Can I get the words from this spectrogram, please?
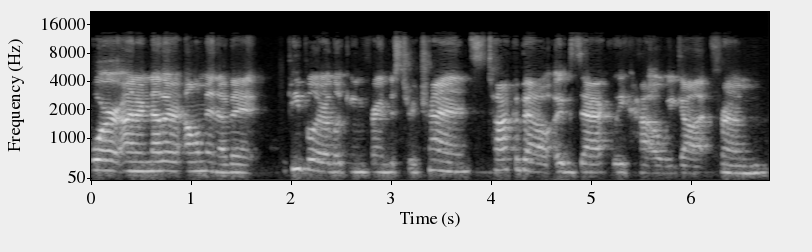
or on another element of it people are looking for industry trends, talk about exactly how we got from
